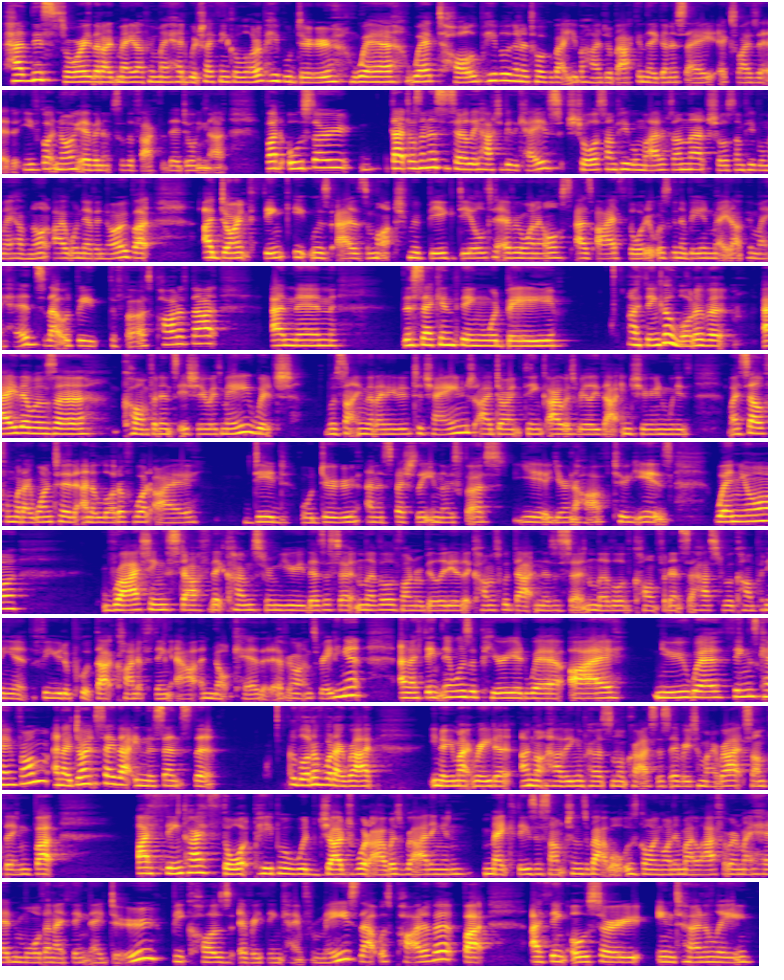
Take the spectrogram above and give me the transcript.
had this story that I'd made up in my head, which I think a lot of people do, where we're told people are going to talk about you behind your back and they're going to say XYZ. You've got no evidence of the fact that they're doing that. But also, that doesn't necessarily have to be the case. Sure, some people might have done that. Sure, some people may have not. I will never know. But I don't think it was as much of a big deal to everyone else as I thought it was going to be and made up in my head. So that would be the first part of that. And then the second thing would be I think a lot of it, A, there was a confidence issue with me, which was something that I needed to change. I don't think I was really that in tune with myself and what I wanted, and a lot of what I did or do, and especially in those first year, year and a half, two years, when you're writing stuff that comes from you, there's a certain level of vulnerability that comes with that, and there's a certain level of confidence that has to accompany it for you to put that kind of thing out and not care that everyone's reading it. And I think there was a period where I knew where things came from. And I don't say that in the sense that a lot of what I write, you know, you might read it, I'm not having a personal crisis every time I write something, but I think I thought people would judge what I was writing and make these assumptions about what was going on in my life or in my head more than I think they do because everything came from me. So that was part of it. But I think also internally,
